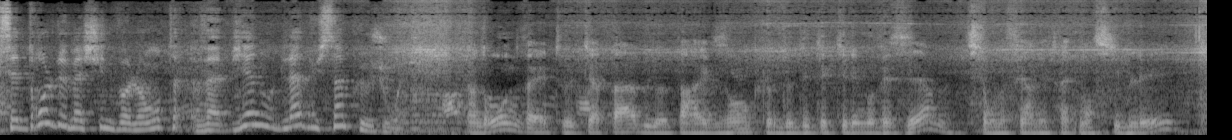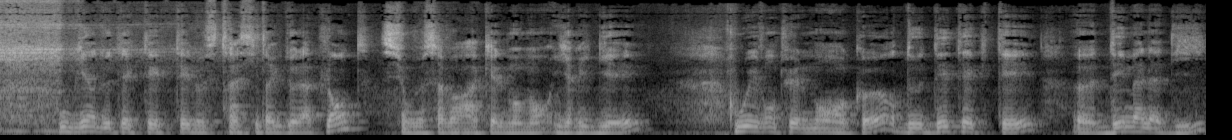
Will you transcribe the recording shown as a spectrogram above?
cette drôle de machine volante va bien au-delà du simple jouet. Un drone va être capable, par exemple, de détecter les mauvaises herbes, si on veut faire des traitements ciblés, ou bien de détecter le stress hydrique de la plante, si on veut savoir à quel moment irriguer, ou éventuellement encore de détecter euh, des maladies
